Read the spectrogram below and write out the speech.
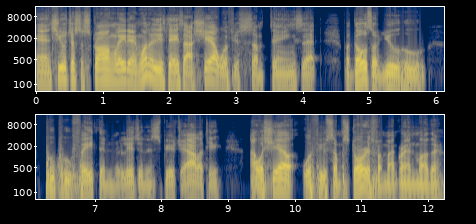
And she was just a strong lady. And one of these days, I'll share with you some things that, for those of you who poo poo faith and religion and spirituality, I will share with you some stories from my grandmother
